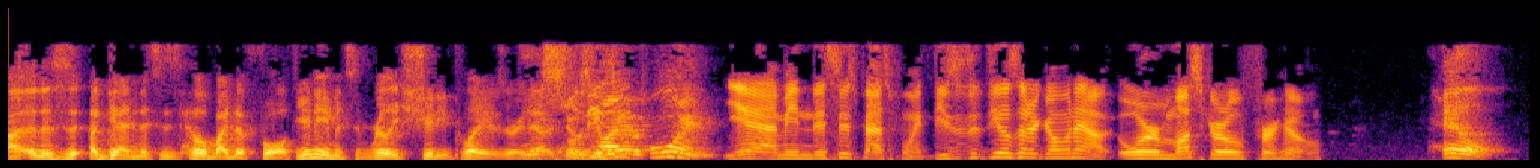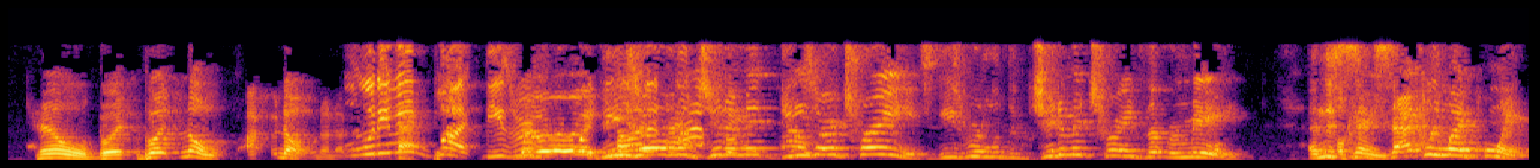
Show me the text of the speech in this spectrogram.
I, this is, again, this is Hill by default. You're naming some really shitty players right this now, was Joe. my point. Yeah, I mean this is past point. These are the deals that are going out. Or Musgrove for Hill. Hill. Hill, but but no, no, no, no. no. What do you mean? But these were Wait, wait, wait, These are legitimate. These are trades. These were legitimate trades that were made. And this Okay. is exactly my point.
